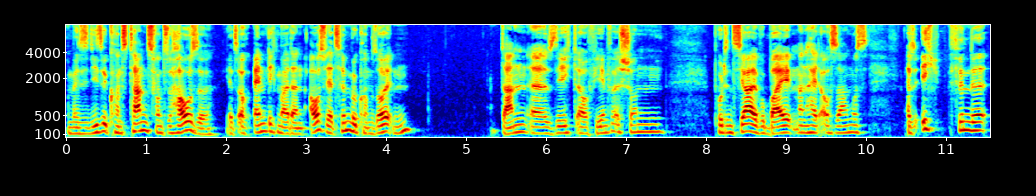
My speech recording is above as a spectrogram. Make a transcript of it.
Und wenn sie diese Konstanz von zu Hause jetzt auch endlich mal dann auswärts hinbekommen sollten, dann äh, sehe ich da auf jeden Fall schon Potenzial. Wobei man halt auch sagen muss, also ich finde,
